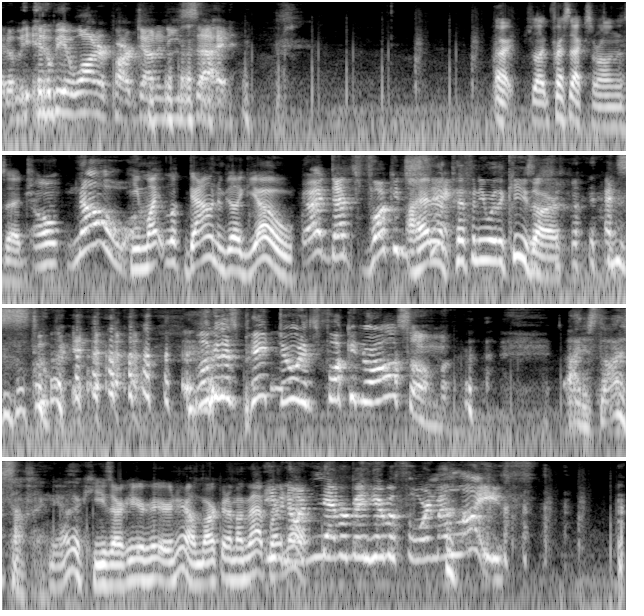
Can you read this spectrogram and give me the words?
It'll be it'll be a water park down in the east side. Alright, so like press X along this edge. Oh no! He might look down and be like, yo, That- that's fucking I had an epiphany where the keys are. That's stupid. Look at this pit, dude. It's fucking awesome. I just thought of something. The other keys are here, here, and here. I'll mark it on my map Even right though now. I've never been here before in my life.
